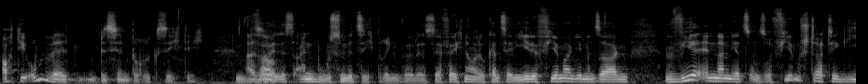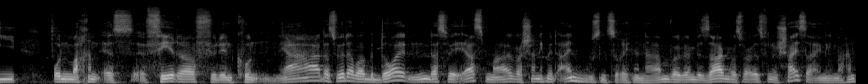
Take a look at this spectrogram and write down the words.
auch die Umwelt ein bisschen berücksichtigt. Also, weil es Einbußen mit sich bringen würde. Das ist ja völlig normal. Du kannst ja in jede Firma gehen und sagen, wir ändern jetzt unsere Firmenstrategie und machen es äh, fairer für den Kunden. Ja, das würde aber bedeuten, dass wir erstmal wahrscheinlich mit Einbußen zu rechnen haben, weil wenn wir sagen, was wir alles für eine Scheiße eigentlich machen,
